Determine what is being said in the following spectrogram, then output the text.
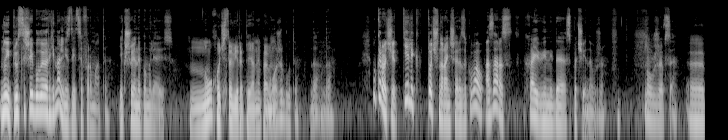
Ну і плюс це ще й були оригінальні, здається, формати, якщо я не помиляюсь. Ну, хочеться вірити, я не певний. Може бути. Да, да. Ну, коротше, Телік точно раніше ризикував, а зараз хай він іде спочине вже. Ну, вже все. Е,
